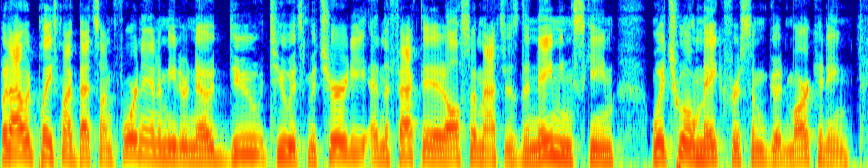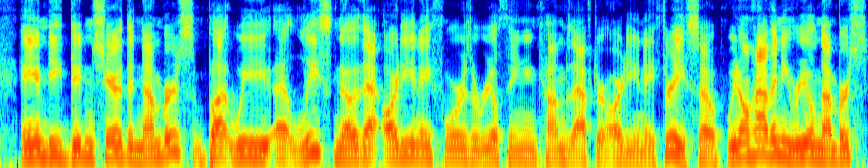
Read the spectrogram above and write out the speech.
but I would place my bets on 4 nanometer node due to its maturity and the fact that it also matches the naming scheme, which will make for some good marketing. AMD didn't share the numbers, but we at least know that RDNA 4 is a real thing and comes after RDNA 3. So we don't have any real numbers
